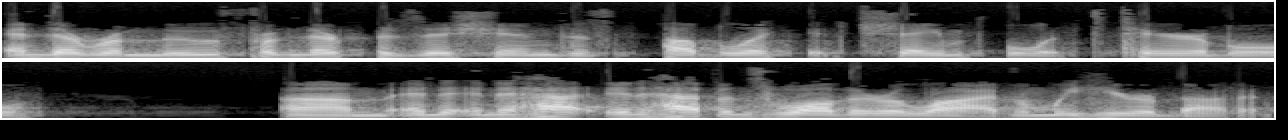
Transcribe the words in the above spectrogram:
and they're removed from their positions. It's public, it's shameful, it's terrible. Um, and, and it, ha- it, happens while they're alive, and we hear about it.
